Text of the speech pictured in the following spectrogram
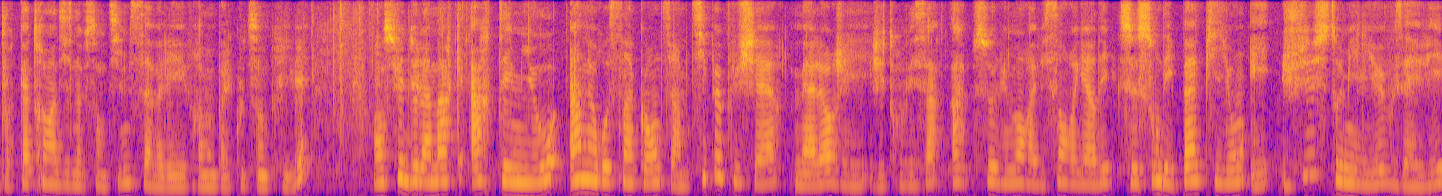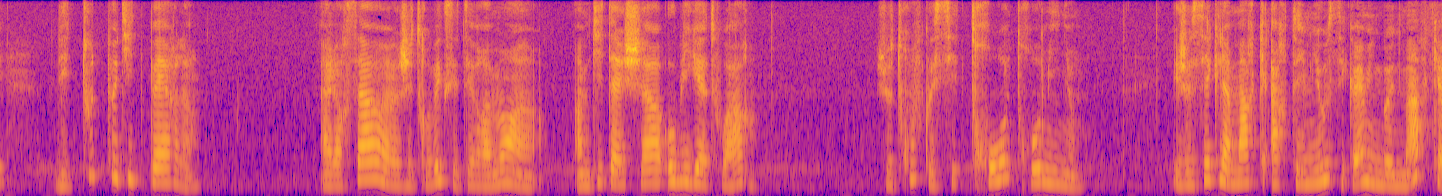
pour 99 centimes. Ça valait vraiment pas le coup de s'en priver. Ensuite de la marque Artemio, 1,50€, c'est un petit peu plus cher, mais alors j'ai trouvé ça absolument ravissant. Regardez, ce sont des papillons et juste au milieu vous avez des toutes petites perles. Alors ça, euh, j'ai trouvé que c'était vraiment un, un petit achat obligatoire. Je trouve que c'est trop trop mignon. Et je sais que la marque Artemio, c'est quand même une bonne marque.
